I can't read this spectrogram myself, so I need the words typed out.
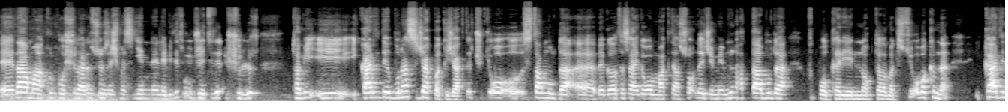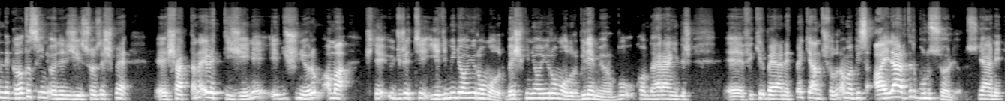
e, daha makul koşullarda sözleşmesi yenilenebilir. Ücreti de düşürülür. Tabii e, Icardi de buna sıcak bakacaktır. Çünkü o, o İstanbul'da e, ve Galatasaray'da olmaktan son derece memnun. Hatta burada futbol kariyerini noktalamak istiyor. O bakımdan Icardi'nin de Galatasaray'ın önereceği sözleşme e, şartlarına evet diyeceğini e, düşünüyorum. Ama işte ücreti 7 milyon euro mu olur, 5 milyon euro mu olur bilemiyorum. Bu konuda herhangi bir e, fikir beyan etmek yanlış olur. Ama biz aylardır bunu söylüyoruz. Yani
